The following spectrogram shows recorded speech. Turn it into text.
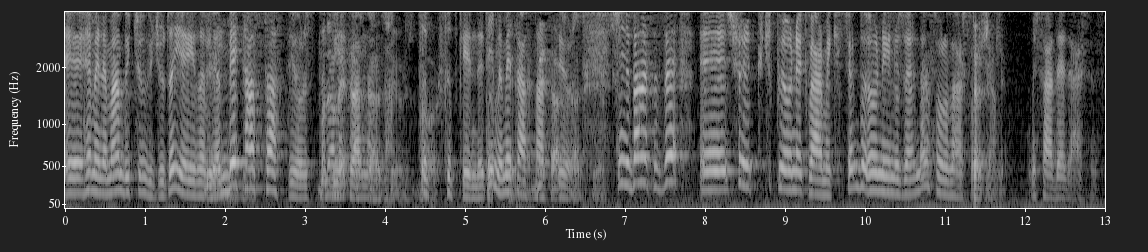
e, hemen hemen bütün vücuda yayılabiliyor. Yayılabiliyor. Metastas diyoruz Buna tıbbi metastaz anlamda. diyoruz, doğru. Tıp, tıp dilinde değil mi? Dilinde, Metastas, metastaz diyoruz. diyoruz. Şimdi ben size e, şöyle küçük bir örnek vermek istiyorum. Bu örneğin üzerinden sorular soracağım. ki. Müsaade edersiniz.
